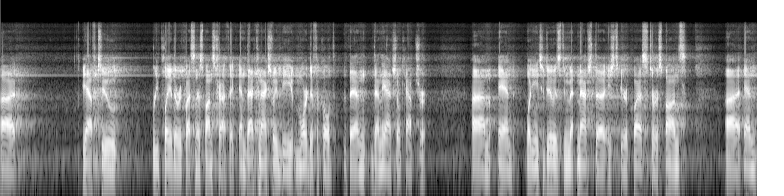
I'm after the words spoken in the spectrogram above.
uh, you have to replay the request and response traffic. And that can actually be more difficult than, than the actual capture. Um, and what you need to do is to ma match the HTTP request to response. Uh, and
